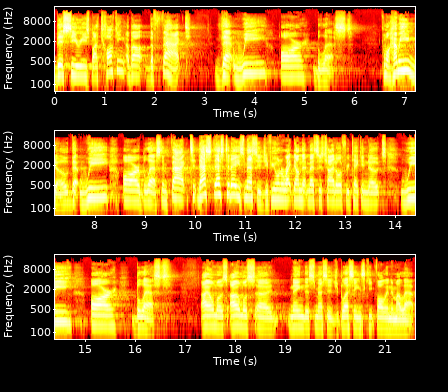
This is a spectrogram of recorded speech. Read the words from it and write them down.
this series by talking about the fact that we are blessed. Come on, how many of you know that we are blessed? In fact, that's, that's today's message. If you want to write down that message title, if you're taking notes, we are blessed. I almost, I almost uh, named this message Blessings Keep Falling in My Lap,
